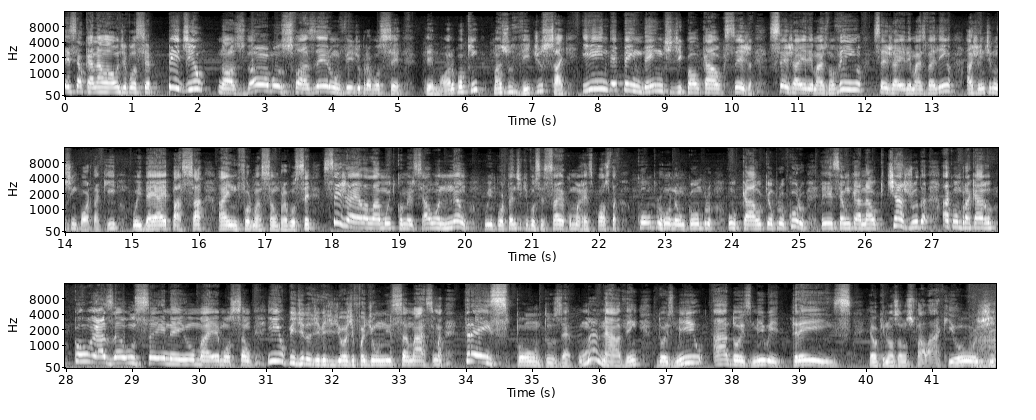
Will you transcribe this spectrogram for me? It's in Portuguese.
Esse é o canal onde você pediu, nós vamos fazer um vídeo para você. Demora um pouquinho, mas o vídeo sai. Independente de qual carro que seja, seja ele mais novinho, seja ele mais velhinho, a gente não se importa aqui. A ideia é passar a informação para você, seja ela lá muito comercial ou não. O importante é que você saia com uma resposta compro ou não compro o carro que eu procuro. Esse é um canal que te ajuda a comprar carro com razão, sem nenhuma emoção. E o pedido de vídeo de hoje foi de um Nissan Máxima 3.0. Uma nave, hein? 2000 a 2003 é o que nós vamos falar aqui hoje.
